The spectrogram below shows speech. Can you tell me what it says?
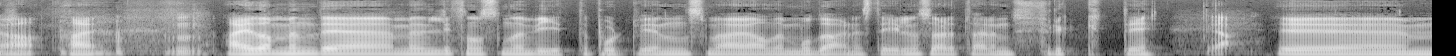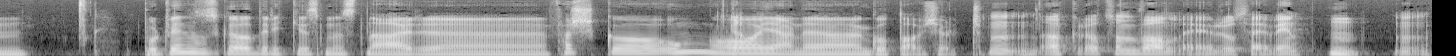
Ja, nei. Mm. nei da, men, det, men litt sånn som den hvite portvinen som er av den moderne stilen, så er dette en fruktig Ja. eh, portvin som skal drikkes mens den er uh, fersk og ung, og gjerne godt avkjølt. Mm, akkurat som vanlig rosévin. Mm. Mm.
